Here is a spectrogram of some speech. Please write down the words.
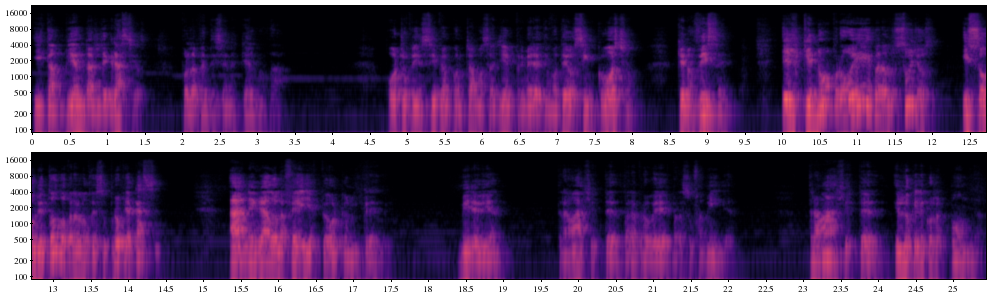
y también darle gracias por las bendiciones que Él nos da. Otro principio encontramos allí en 1 Timoteo 5.8 que nos dice, el que no provee para los suyos y sobre todo para los de su propia casa, ha negado la fe y es peor que un incrédulo. Mire bien, trabaje usted para proveer para su familia. Trabaje usted en lo que le corresponda.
